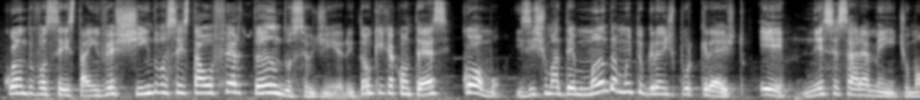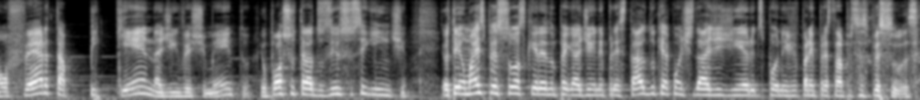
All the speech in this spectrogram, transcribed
Quando você está investindo, você está ofertando o seu dinheiro. Então o que, que acontece? Como existe uma demanda muito grande por crédito e necessariamente uma oferta pequena de investimento, eu posso traduzir isso o seguinte: eu tenho mais pessoas querendo pegar dinheiro emprestado do que a quantidade de dinheiro disponível para emprestar para essas pessoas.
